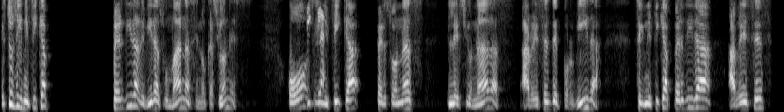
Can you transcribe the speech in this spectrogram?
esto significa pérdida de vidas humanas en ocasiones, o significa personas lesionadas, a veces de por vida, significa pérdida a veces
